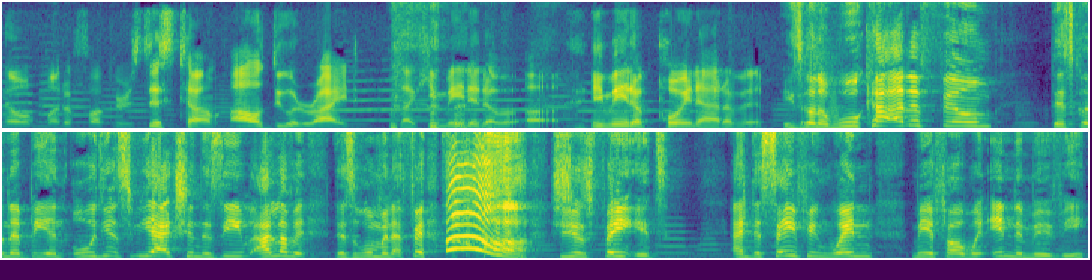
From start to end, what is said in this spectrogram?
no, motherfuckers, this time I'll do it right. Like he made it a uh, he made a point out of it. He's gonna walk out of the film. There's gonna be an audience reaction. There's even I love it. There's a woman that fa- ah, she just fainted. And the same thing when Mia Farrow went in the movie,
